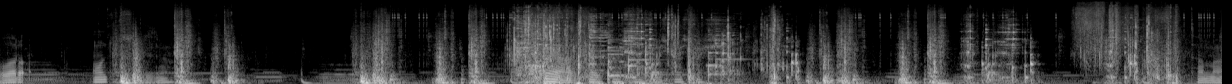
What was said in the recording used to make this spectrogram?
Bu ara 18 mi? Ya abi koş koş koş. Tamam.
